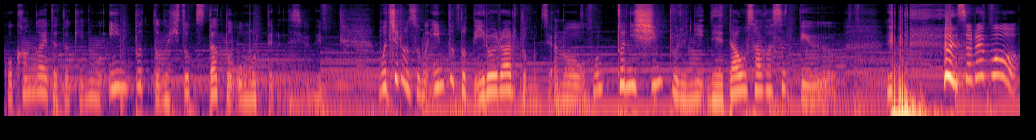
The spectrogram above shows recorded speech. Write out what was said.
こう考えた時のインプットの一つだと思ってるんですよね。もちろんそのインプットっていろいろあると思うんですよ。あの本当にシンプルにネタを探すっていう それも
